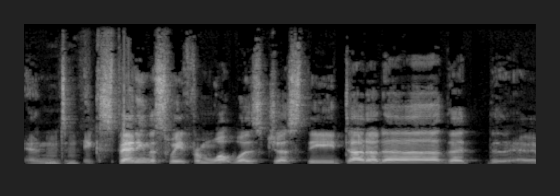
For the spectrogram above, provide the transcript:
And Mhm. expanding the suite from what was just the da da da that uh,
